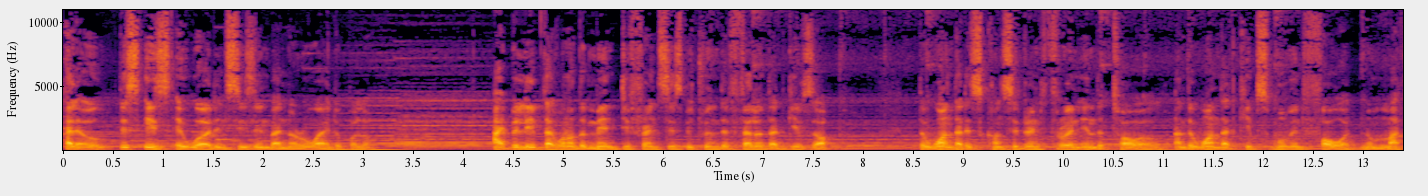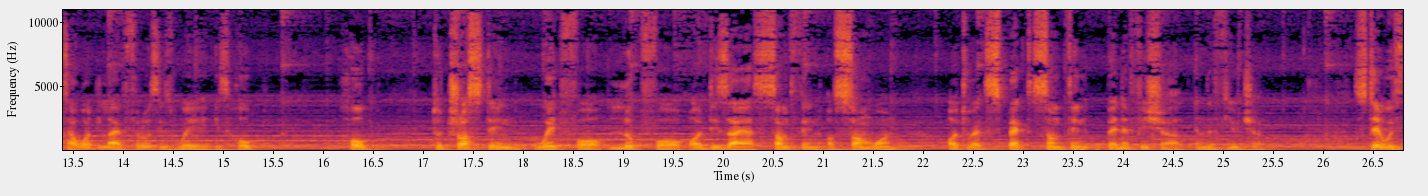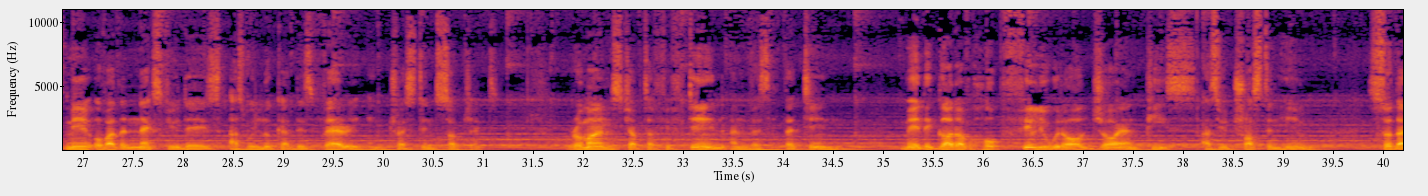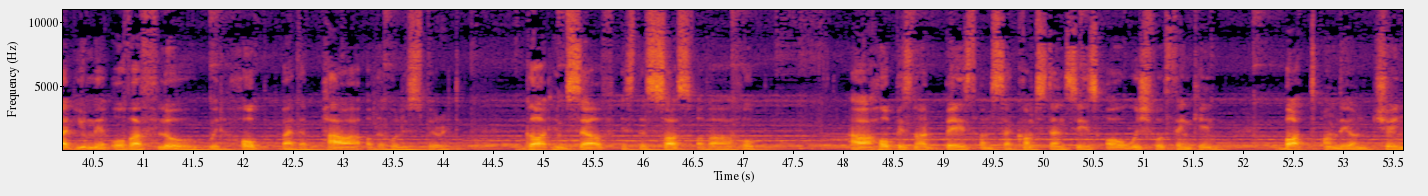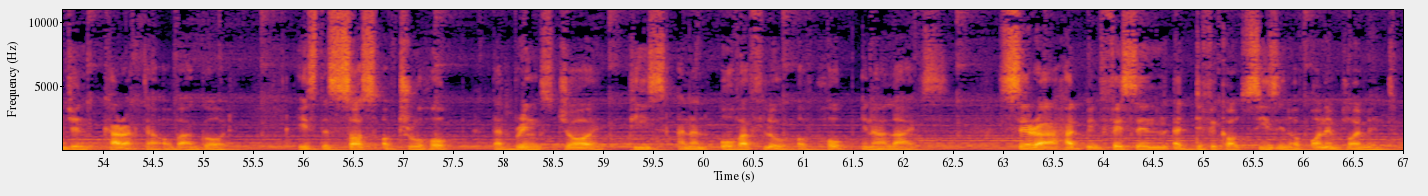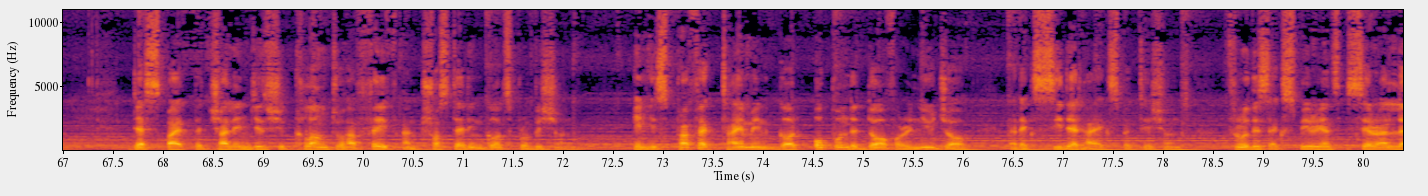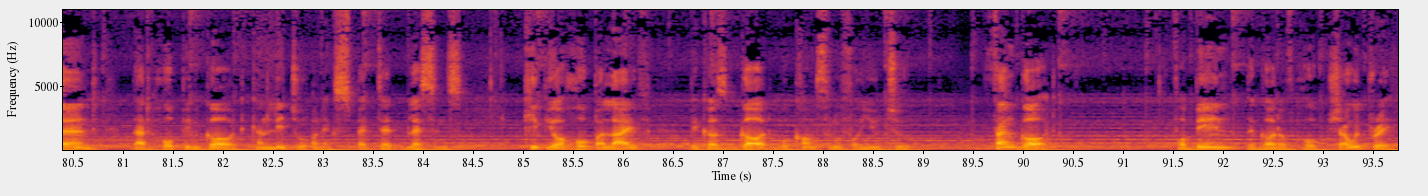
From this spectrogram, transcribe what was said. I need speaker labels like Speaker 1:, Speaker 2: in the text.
Speaker 1: Hello, this is a word in season by Norua Edopolo. I believe that one of the main differences between the fellow that gives up, the one that is considering throwing in the towel, and the one that keeps moving forward no matter what life throws his way is hope. Hope to trust in, wait for, look for, or desire something or someone, or to expect something beneficial in the future. Stay with me over the next few days as we look at this very interesting subject. Romans chapter 15 and verse 13. May the God of hope fill you with all joy and peace as you trust in Him, so that you may overflow with hope by the power of the Holy Spirit. God Himself is the source of our hope. Our hope is not based on circumstances or wishful thinking, but on the unchanging character of our God. Is the source of true hope that brings joy, peace, and an overflow of hope in our lives. Sarah had been facing a difficult season of unemployment. Despite the challenges, she clung to her faith and trusted in God's provision. In His perfect timing, God opened the door for a new job that exceeded her expectations. Through this experience, Sarah learned that hope in God can lead to unexpected blessings. Keep your hope alive because God will come through for you too. Thank God for being the God of hope. Shall we pray?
